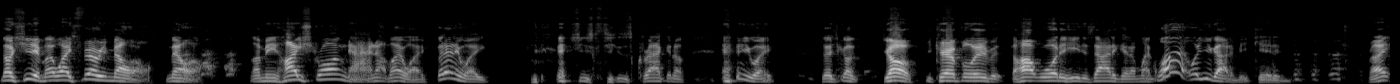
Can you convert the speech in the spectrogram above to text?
No, she did. My wife's very mellow, mellow. I mean, high strong? Nah, not my wife. But anyway, she's she's cracking up. Anyway, so she goes, Joe, you can't believe it. The hot water heat is out again. I'm like, what? Well, you got to be kidding. right?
